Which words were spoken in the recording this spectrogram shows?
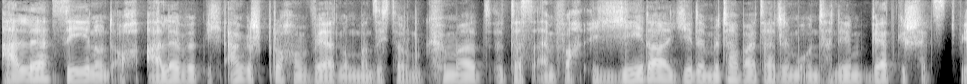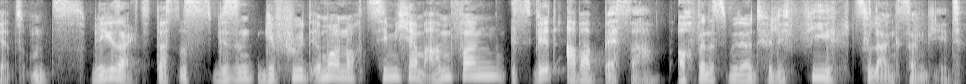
alle sehen und auch alle wirklich angesprochen werden und man sich darum kümmert, dass einfach jeder, jede Mitarbeiter im Unternehmen wertgeschätzt wird. Und wie gesagt, das ist, wir sind gefühlt immer noch ziemlich am Anfang. Es wird aber besser, auch wenn es mir natürlich viel zu langsam geht.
